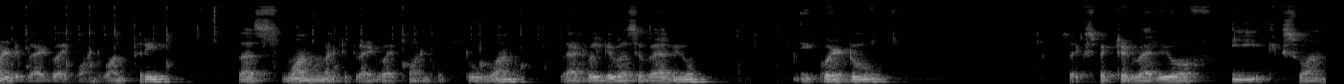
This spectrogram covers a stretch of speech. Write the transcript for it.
multiplied by 0.13 plus 1 multiplied by 0.21 that will give us a value equal to so expected value of ex1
